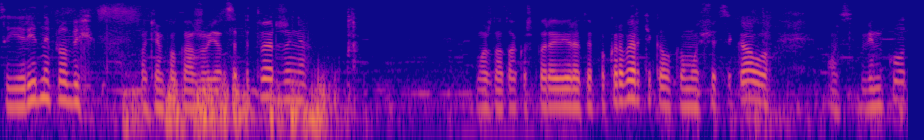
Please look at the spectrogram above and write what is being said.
Це є рідний пробіг. Потім покажу я це підтвердження. Можна також перевірити по CarVertical, кому що цікаво. Ось він код.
